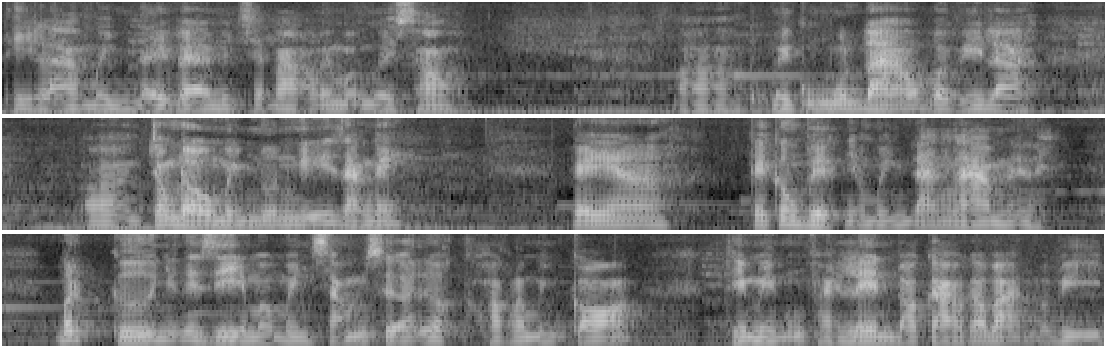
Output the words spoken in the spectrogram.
Thì là mình lấy về mình sẽ báo với mọi người sau à, Mình cũng muốn báo bởi vì là à, Trong đầu mình luôn nghĩ rằng ấy Cái à, cái công việc nhà mình đang làm này này Bất cứ những cái gì mà mình sắm sửa được Hoặc là mình có thì mình cũng phải lên báo cáo các bạn bởi vì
